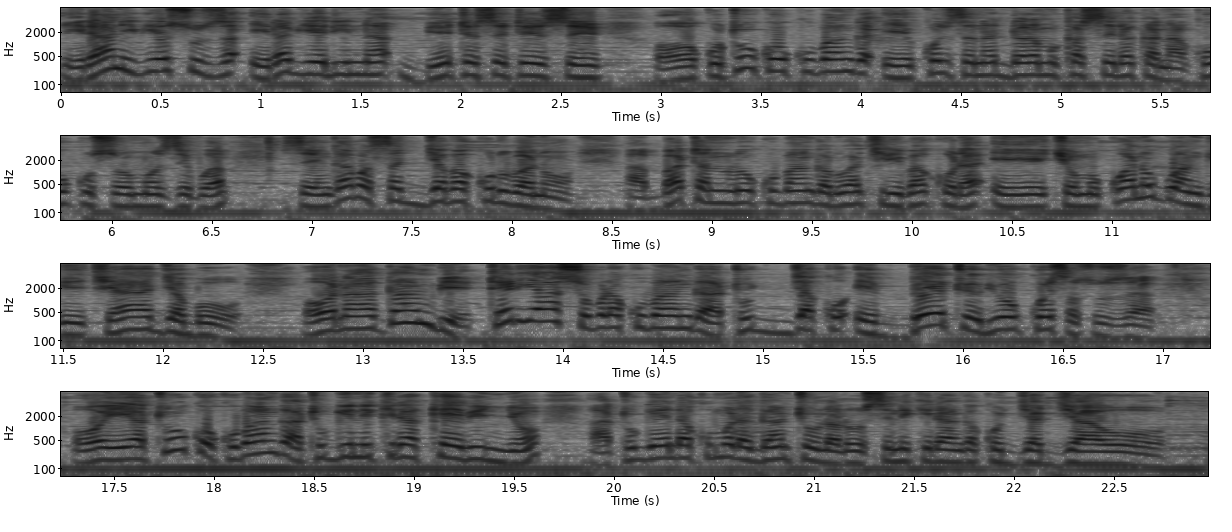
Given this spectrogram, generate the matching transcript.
irani byesuza era byerina byeteeseteese okutuuka okuba nga ekozesa naddala mu kaseera kano ak'okusoomozebwa senga abasajja bakulu bano batanula okuba nga lwakiri bakola ekyo. Mukwano gwange ekyajabu ono agambye teri asobola kuba nga atuggyako ebbeetu ery'okwesasuza. Oyo yatuuka okuba nga atuginikirako ebinnyo atugenda kumulaga nti olala osinikiranga ku jjajjaawo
